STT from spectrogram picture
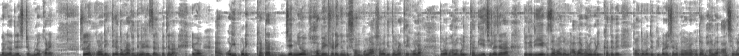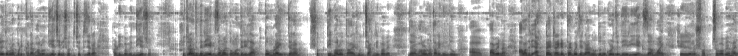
মানে তাদের স্টেপগুলো করে। সুতরাং কোনো দিক থেকে তোমরা এতদিনে রেজাল্ট পেতে না এবং ওই পরীক্ষাটার যে নিয়োগ হবে সেটা কিন্তু সম্পূর্ণ আশাবাদী তোমরা থেকো না। তোমরা ভালো পরীক্ষা দিয়েছিলে যারা, যদি রি এক্সাম হয় তোমরা আবার ভালো পরীক্ষা দেবে। কারণ তোমাদের প্রিপারেশন কোথাও না কোথাও ভালো আছে বলেই তোমরা পরীক্ষাটা ভালো দিয়েছিলে, সত্যি সত্যি যারা সঠিকভাবে দিয়েছ। সুতরাং যদি রি এক্সাম হয় তোমাদেরই লাভ। তোমরাই যারা সত্যি ভালো তারাই শুধু চাকরি পাবে। যারা ভালো না তারা কিন্তু পাবে না। আমাদের একটাই টার্গেট থাকবে যে না, নতুন করে যদি রি এক্সাম হয় সেটা যেন স্বচ্ছভাবে হয়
